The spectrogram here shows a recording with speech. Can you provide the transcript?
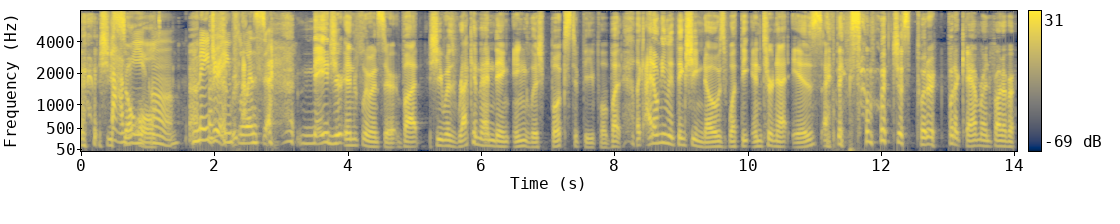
she's so old. Uh, major influencer. major influencer. But she was recommending English books to people. But like, I don't even think she knows what the internet is. I think someone just put her, put a camera in front of her.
